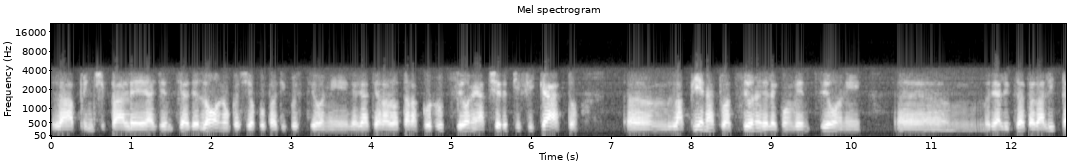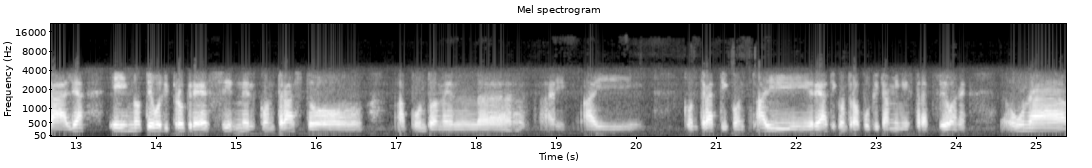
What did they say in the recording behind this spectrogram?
la principale agenzia dell'ONU che si occupa di questioni legate alla lotta alla corruzione, ha certificato ehm, la piena attuazione delle convenzioni ehm, realizzate dall'Italia e i notevoli progressi nel contrasto appunto nel, eh, ai, ai, contratti, ai reati contro la pubblica amministrazione. Una,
